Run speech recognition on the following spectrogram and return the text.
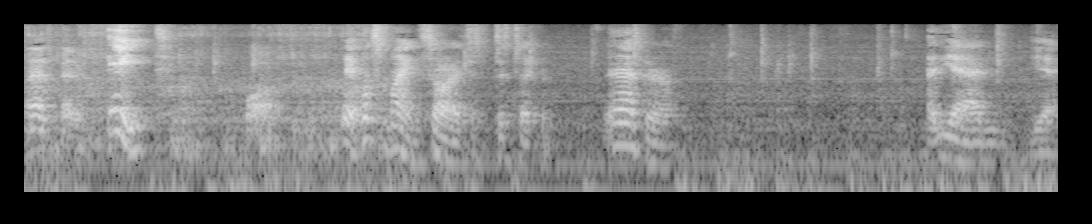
That's better. Eight. Wow. Wait, what's mine? Sorry, just just checking. Yeah, that's good enough. Uh, yeah, yeah.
